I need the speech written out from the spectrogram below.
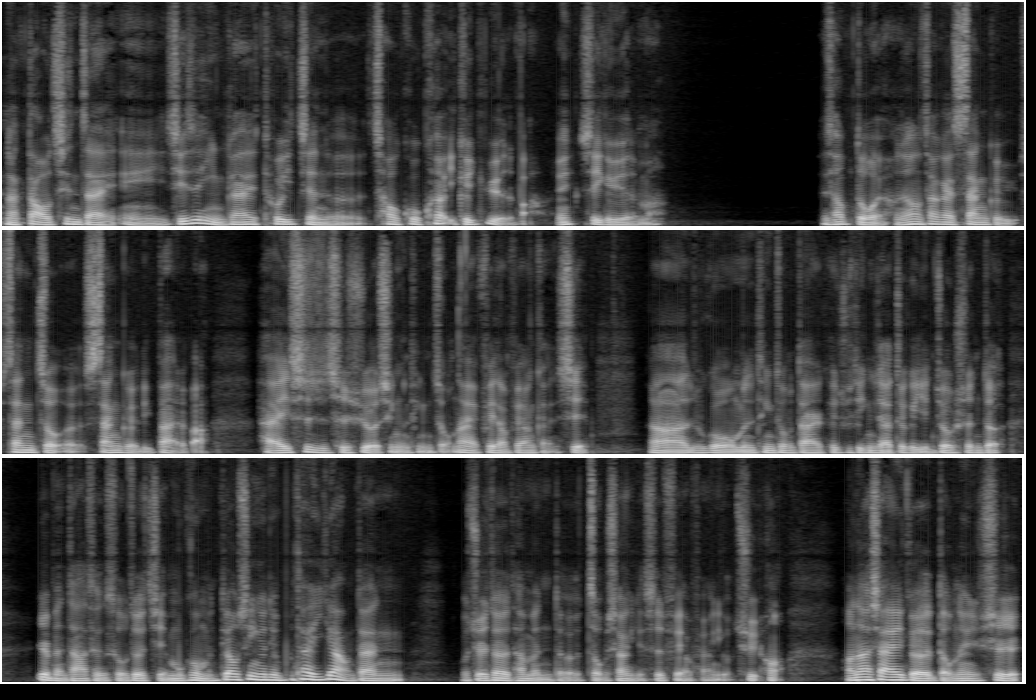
那到现在，诶，其实应该推荐了超过快要一个月了吧？诶，是一个月了吗？也差不多诶，好像大概三个月、三周、呃、三个礼拜了吧？还是持续有新的听众，那也非常非常感谢。那如果我们的听众大家可以去听一下这个研究生的日本大特搜这个节目，跟我们调性有点不太一样，但。我觉得他们的走向也是非常非常有趣哈。好，那下一个抖内是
